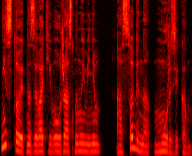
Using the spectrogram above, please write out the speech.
Не стоит называть его ужасным именем, а особенно Мурзиком.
